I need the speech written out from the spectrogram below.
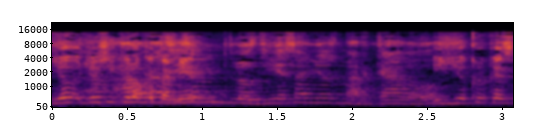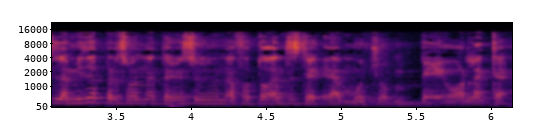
Yo- yo sí creo ahora que también- los 10 años marcados. Y yo creo que es la misma persona también subió una foto. Antes te- era mucho peor, la ca-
